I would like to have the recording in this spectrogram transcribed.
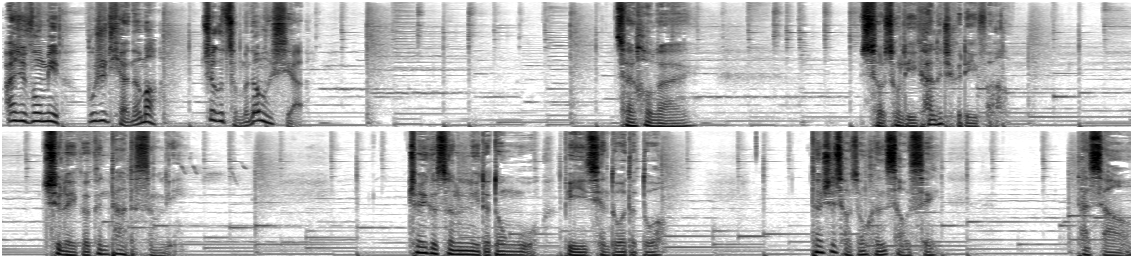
而且蜂蜜不是甜的吗？这个怎么那么咸？”再后来，小熊离开了这个地方。去了一个更大的森林。这个森林里的动物比以前多得多，但是小熊很小心。他想，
